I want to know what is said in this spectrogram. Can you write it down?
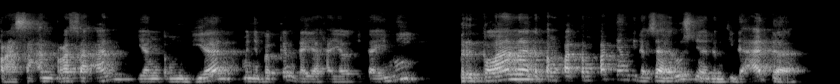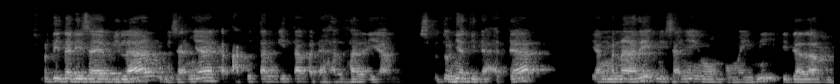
perasaan-perasaan yang kemudian menyebabkan daya khayal kita ini berkelana ke tempat-tempat yang tidak seharusnya dan tidak ada. Seperti tadi saya bilang, misalnya ketakutan kita pada hal-hal yang sebetulnya tidak ada. Yang menarik misalnya Imam Khomeini di dalam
